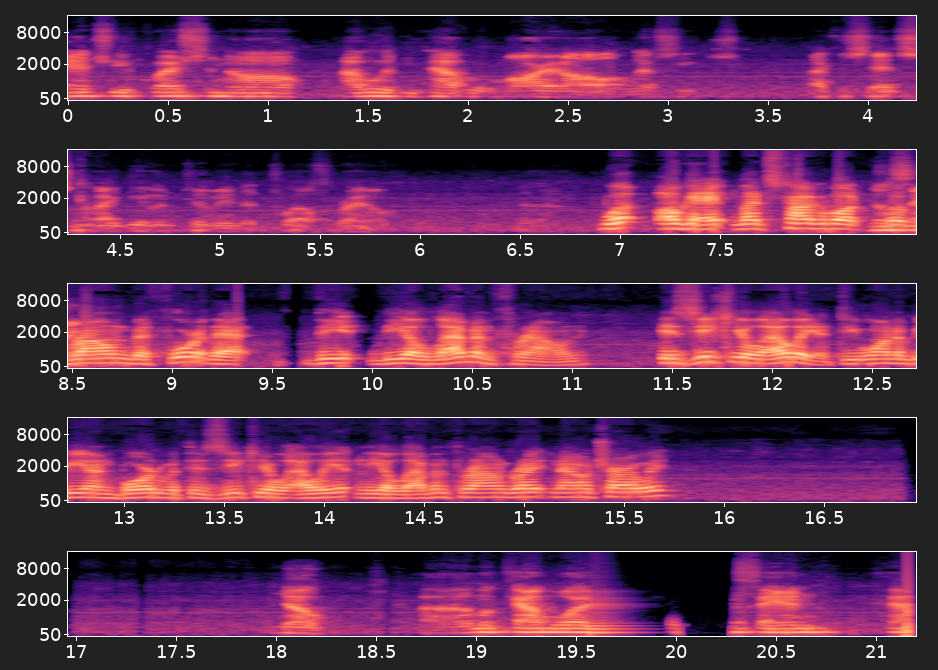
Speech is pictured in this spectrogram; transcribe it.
to answer your question, no, I wouldn't have Lamar at all unless he's, like I said, somebody give it to me in the twelfth round. Well, okay, let's talk about the round before that. The the eleventh round. Ezekiel Elliott. Do you want to be on board with Ezekiel Elliott in the eleventh round right now, Charlie? No, uh, I'm a Cowboy fan.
